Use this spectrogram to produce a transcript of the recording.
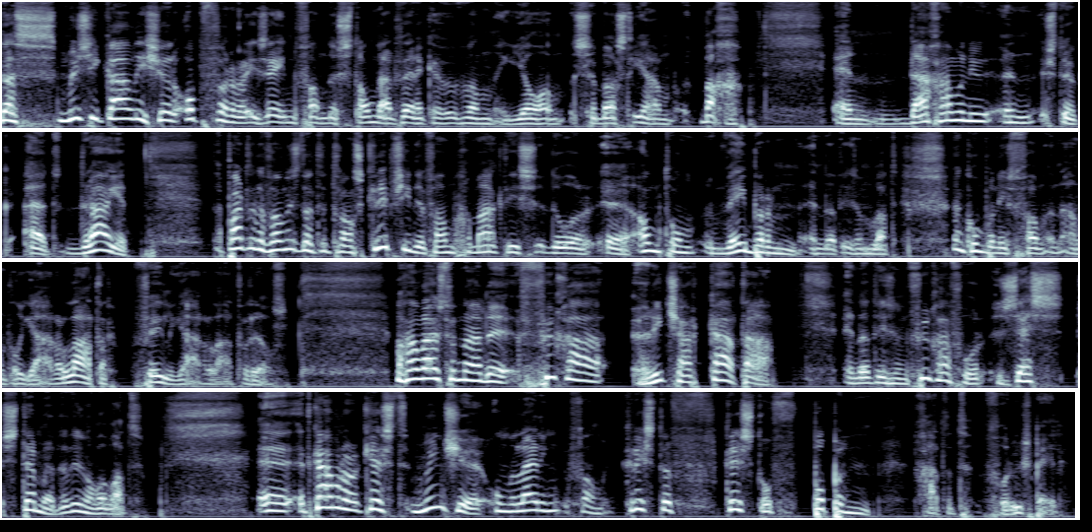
Das Musikalischer Opfer is een van de standaardwerken van Johann Sebastian Bach. En daar gaan we nu een stuk uit draaien. Het aparte ervan is dat de transcriptie ervan gemaakt is door uh, Anton Webern. En dat is een, wat, een componist van een aantal jaren later. Vele jaren later zelfs. We gaan luisteren naar de Fuga Ricercata. En dat is een fuga voor zes stemmen. Dat is nogal wat. Uh, het Kamerorkest München onder leiding van Christoph, Christoph Poppen gaat het voor u spelen.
